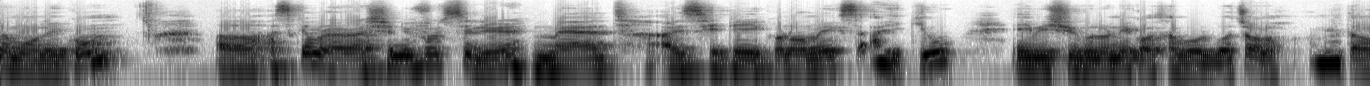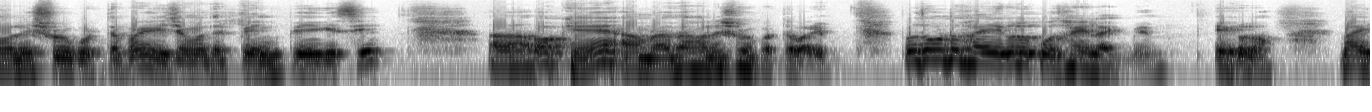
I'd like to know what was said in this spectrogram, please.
আসসালামু আলাইকুম। আজকে আমরা রাশিয়ান ইউনিভার্সিটির ম্যাথ আইসিটি ইকোনমিক্স আইকিউ এই বিষয়গুলো নিয়ে কথা বলব। চলো, আমরা তাহলে শুরু করতে পারি। এই যে আমাদের পেন পেয়ে গেছি। ওকে আমরা তাহলে শুরু করতে পারি। প্রথমত ভাই, এগুলো কোথায় লাগবে? এগুলো। ভাই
